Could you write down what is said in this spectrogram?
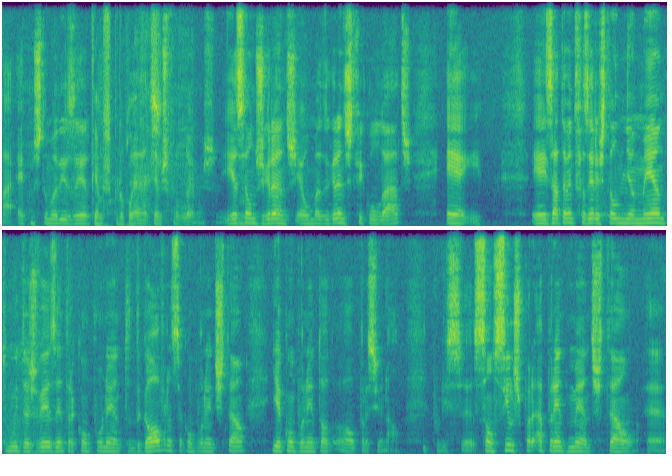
pá, é como costuma dizer, temos problemas. temos problemas. E esse é um dos grandes, é uma das grandes dificuldades, é é exatamente fazer este alinhamento, muitas vezes, entre a componente de governance, a componente de gestão e a componente operacional. Por isso, eh, são silos que aparentemente estão. Uh,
